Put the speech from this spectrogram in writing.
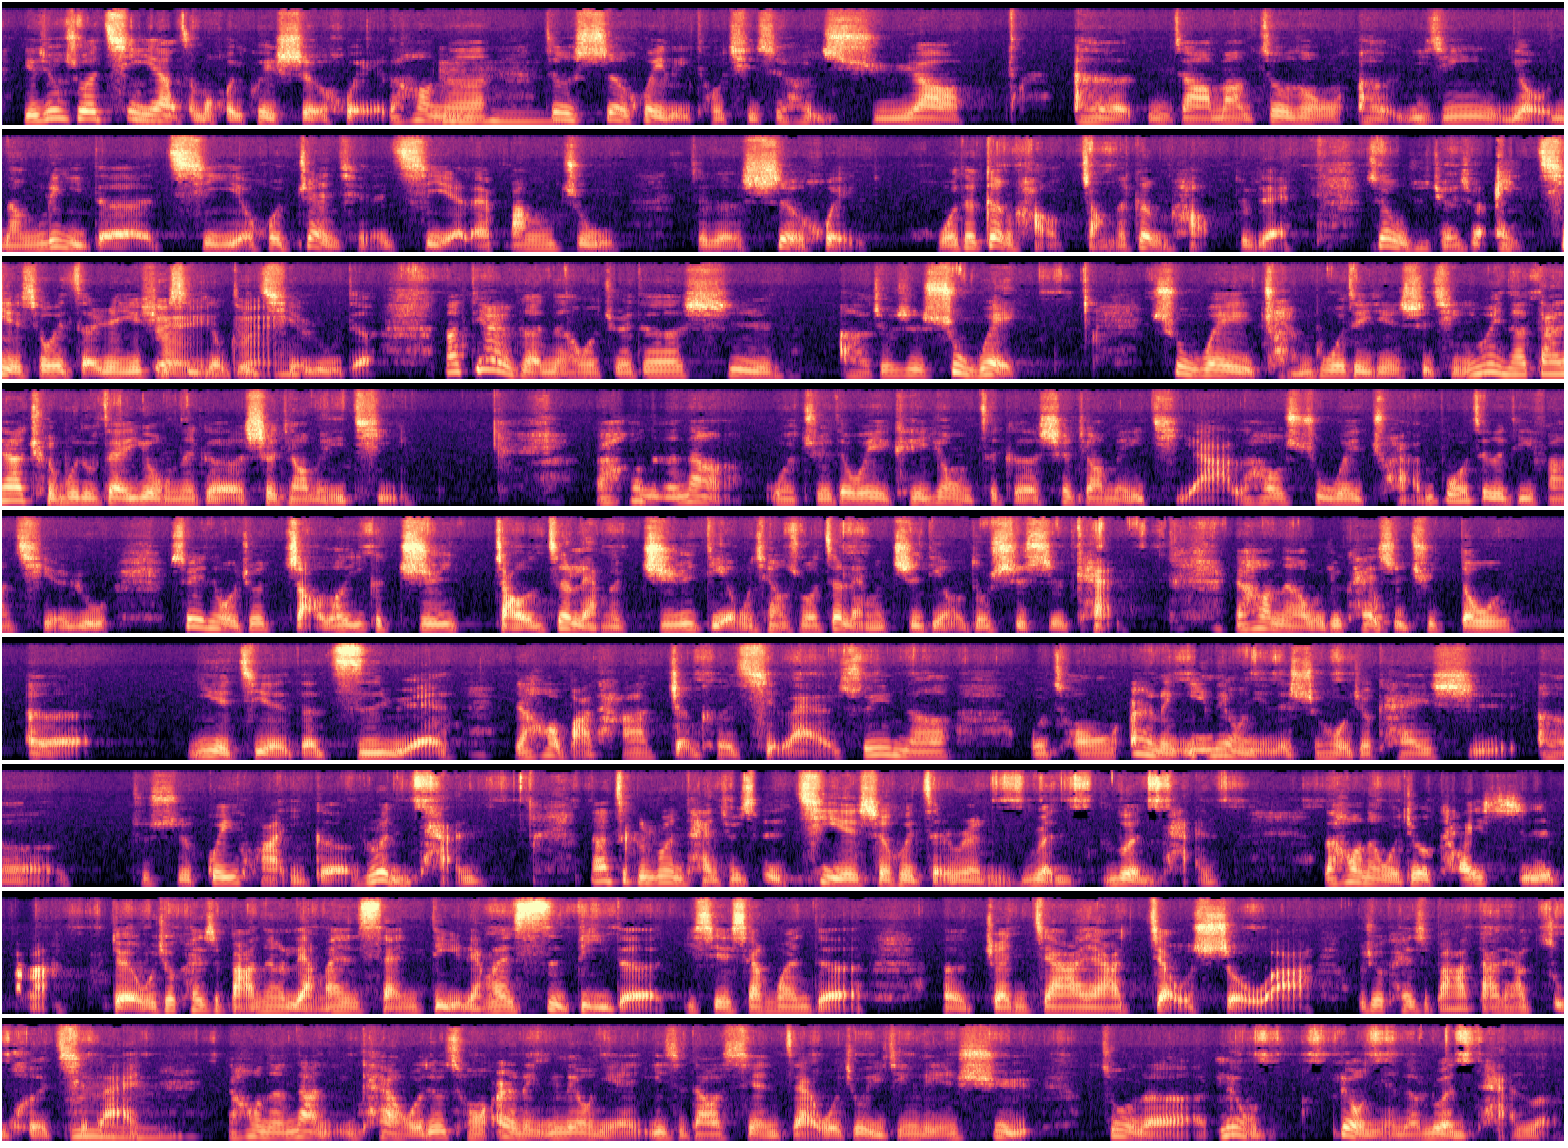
也就是说，企业要怎么回馈社会？然后呢，嗯、这个社会里头其实很需要，呃，你知道吗？这种呃已经有能力的企业或赚钱的企业来帮助这个社会。活得更好，长得更好，对不对？所以我就觉得说，哎，企业社会责任也许是有可以切入的。那第二个呢，我觉得是啊、呃，就是数位数位传播这件事情，因为呢，大家全部都在用那个社交媒体，然后呢，那我觉得我也可以用这个社交媒体啊，然后数位传播这个地方切入。所以呢，我就找了一个支，找了这两个支点，我想说这两个支点我都试试看。然后呢，我就开始去兜呃。业界的资源，然后把它整合起来。所以呢，我从二零一六年的时候我就开始，呃，就是规划一个论坛。那这个论坛就是企业社会责任论论坛。然后呢，我就开始把，对，我就开始把那个两岸三地、两岸四地的一些相关的呃专家呀、教授啊，我就开始把它大家组合起来。嗯、然后呢，那你看，我就从二零一六年一直到现在，我就已经连续。做了六六年的论坛了，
